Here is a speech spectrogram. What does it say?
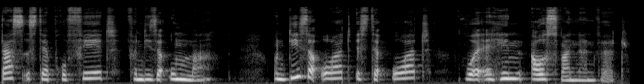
das ist der Prophet von dieser Umma. Und dieser Ort ist der Ort, wo er hin auswandern wird.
